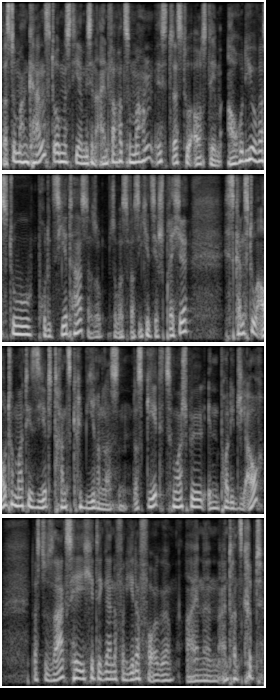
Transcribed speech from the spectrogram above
Was du machen kannst, um es dir ein bisschen einfacher zu machen, ist, dass du aus dem Audio, was du produziert hast, also sowas, was ich jetzt hier spreche, das kannst du automatisiert transkribieren lassen. Das geht zum Beispiel in Podigy auch, dass du sagst, hey, ich hätte gerne von jeder Folge einen, ein Transkript.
